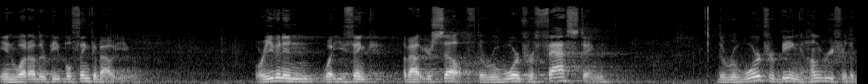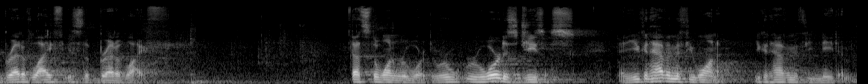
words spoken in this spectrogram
in what other people think about you or even in what you think about yourself. The reward for fasting, the reward for being hungry for the bread of life is the bread of life. That's the one reward. The re- reward is Jesus. And you can have him if you want him, you can have him if you need him.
